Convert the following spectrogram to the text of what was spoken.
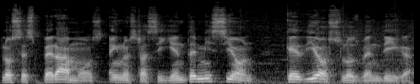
Los esperamos en nuestra siguiente misión. Que Dios los bendiga.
